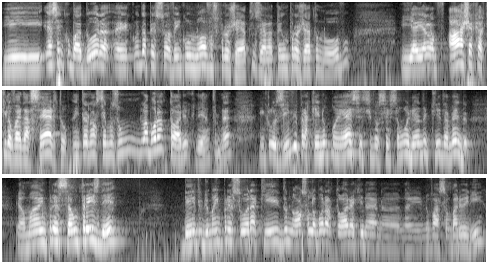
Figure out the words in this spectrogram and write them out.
E essa incubadora, é, quando a pessoa vem com novos projetos, ela tem um projeto novo, e aí ela acha que aquilo vai dar certo, então nós temos um laboratório aqui dentro, né? Inclusive, para quem não conhece, se vocês estão olhando aqui, tá vendo? É uma impressão 3D dentro de uma impressora aqui do nosso laboratório aqui na, na, na Inovação Barueri.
